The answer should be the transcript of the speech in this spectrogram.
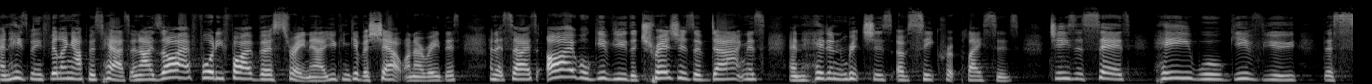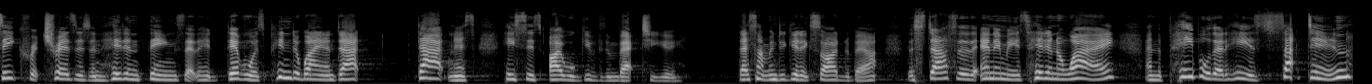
And he's been filling up his house. And Isaiah 45, verse 3. Now, you can give a shout when I read this. And it says, I will give you the treasures of darkness and hidden riches of secret places. Jesus says he will give you the secret treasures and hidden things that the devil has pinned away in dark- darkness. He says, I will give them back to you. That's something to get excited about. The stuff that the enemy is hidden away and the people that he is sucked in,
